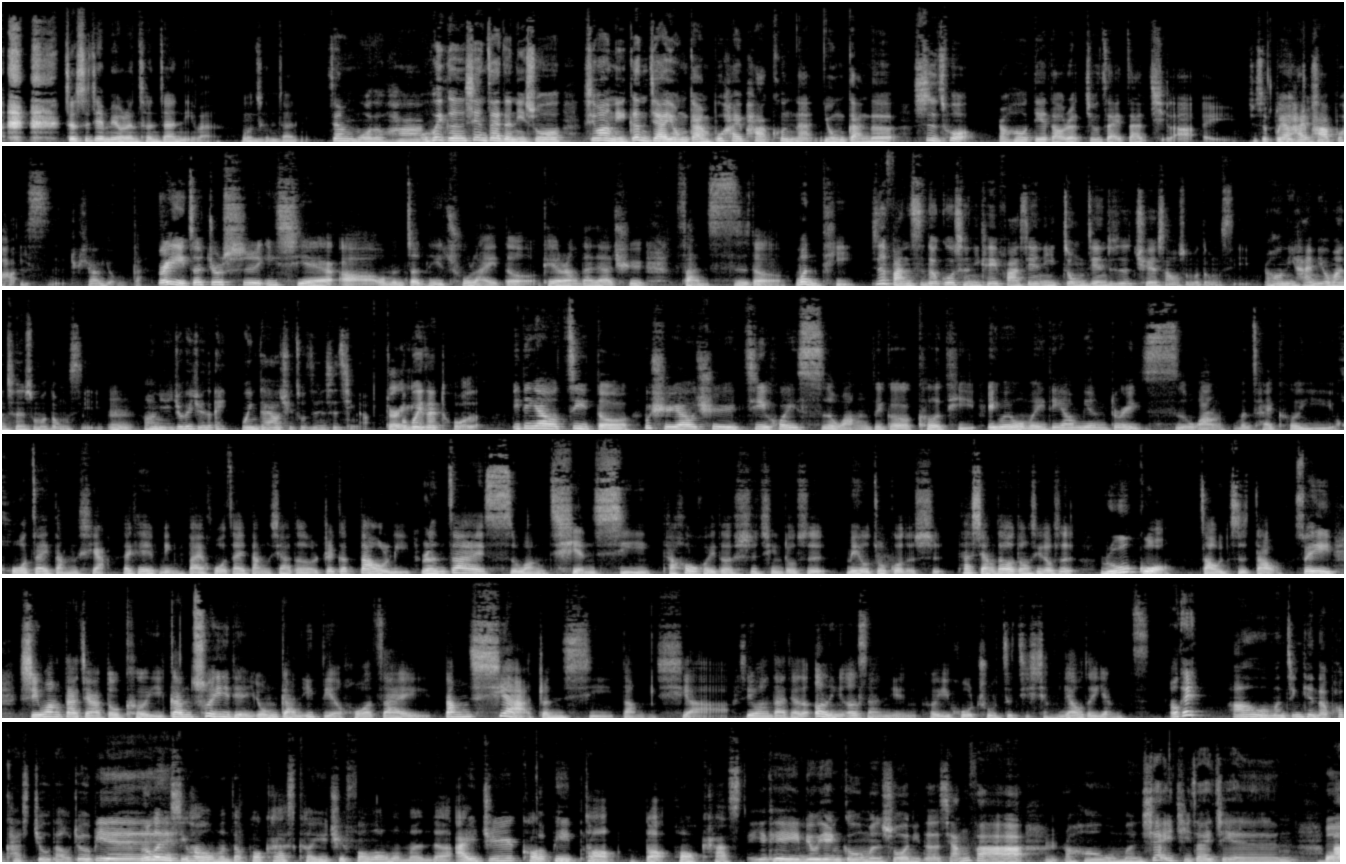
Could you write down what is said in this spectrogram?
这世界没有人称赞你嘛，我称赞你。像我的话，我会跟现在的你说，希望你更加勇敢，不害怕困难，勇敢的试错，然后跌倒了就再站起来。就是不要害怕，不好意思。就是要勇敢。所以这就是一些呃我们整理出来的，可以让大家去反思的问题。就是反思的过程，你可以发现你中间就是缺少什么东西，然后你还没有完成什么东西，嗯，然后你就会觉得，哎，我应该要去做这件事情啊，对我不会再拖了。一定要记得，不需要去忌讳死亡这个课题，因为我们一定要面对死亡，我们才可以活在当下，才可以明白活在当下的这个道理。人在死亡前夕，他后悔的事情都是没有做过的事，他想到的东西都是如果。早知道，所以希望大家都可以干脆一点、勇敢一点，活在当下，珍惜当下。希望大家的二零二三年可以活出自己想要的样子。OK，好，我们今天的 podcast 就到这边。如果你喜欢我们的 Podcast，可以去 follow 我们的 IG Copy Talk dot Podcast。也可以留言跟我们说你的想法，嗯，然后我们下一集再见，拜。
